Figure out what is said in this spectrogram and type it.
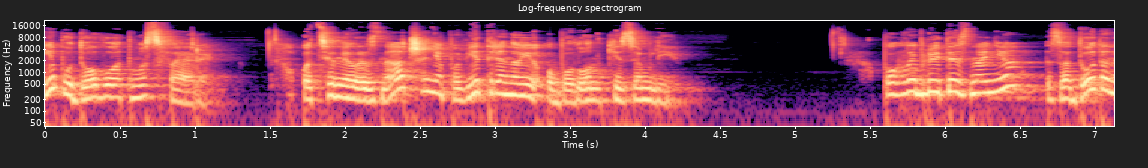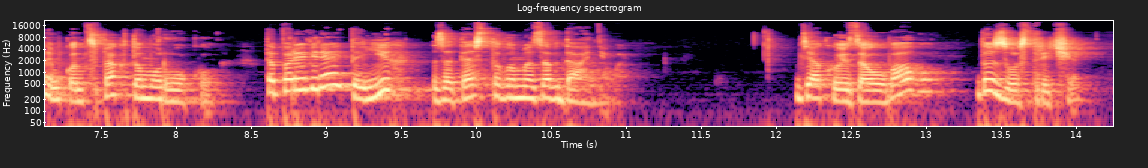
і будову атмосфери, оцінили значення повітряної оболонки Землі. Поглиблюйте знання за доданим конспектом уроку та перевіряйте їх за тестовими завданнями. Дякую за увагу. До зустрічі!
